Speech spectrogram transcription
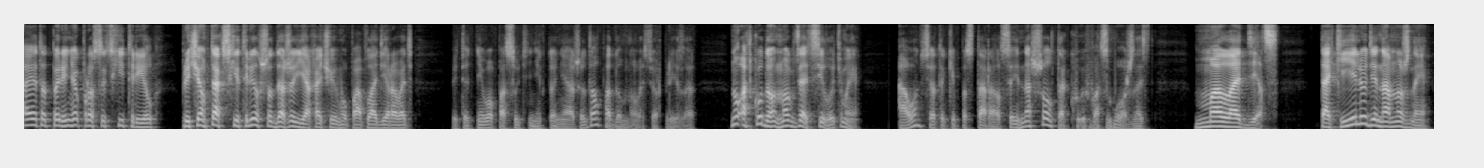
А этот паренек просто схитрил. Причем так схитрил, что даже я хочу ему поаплодировать. Ведь от него, по сути, никто не ожидал подобного сюрприза. Ну, откуда он мог взять силу тьмы? А он все-таки постарался и нашел такую возможность. Молодец! Такие люди нам нужны!»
